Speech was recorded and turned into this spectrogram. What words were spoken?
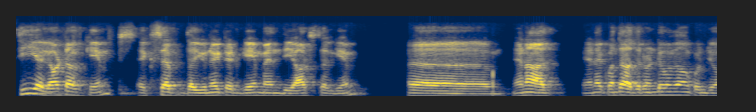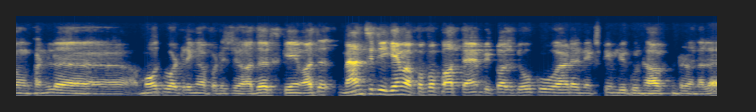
see a lot of games except the United game and the Arsenal game. Uh, ஏன்னா அது- எனக்கு வந்து அது ரெண்டும் தான் கொஞ்சம் கண்ணில் மவுத் வாட்டரிங்கா பட்டுச்சு others game other Man City game அப்பப்போ பார்த்தேன் because Doku had an extremely good ஹாஃப்ன்றதுனால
